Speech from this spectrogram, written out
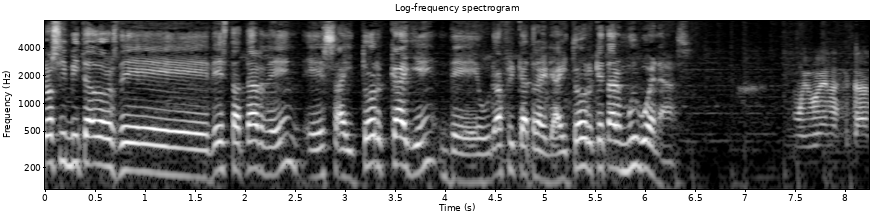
de los invitados de, de esta tarde es Aitor Calle de Euroafrica Trail. Aitor, ¿qué tal? Muy buenas. Muy buenas, ¿qué tal?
